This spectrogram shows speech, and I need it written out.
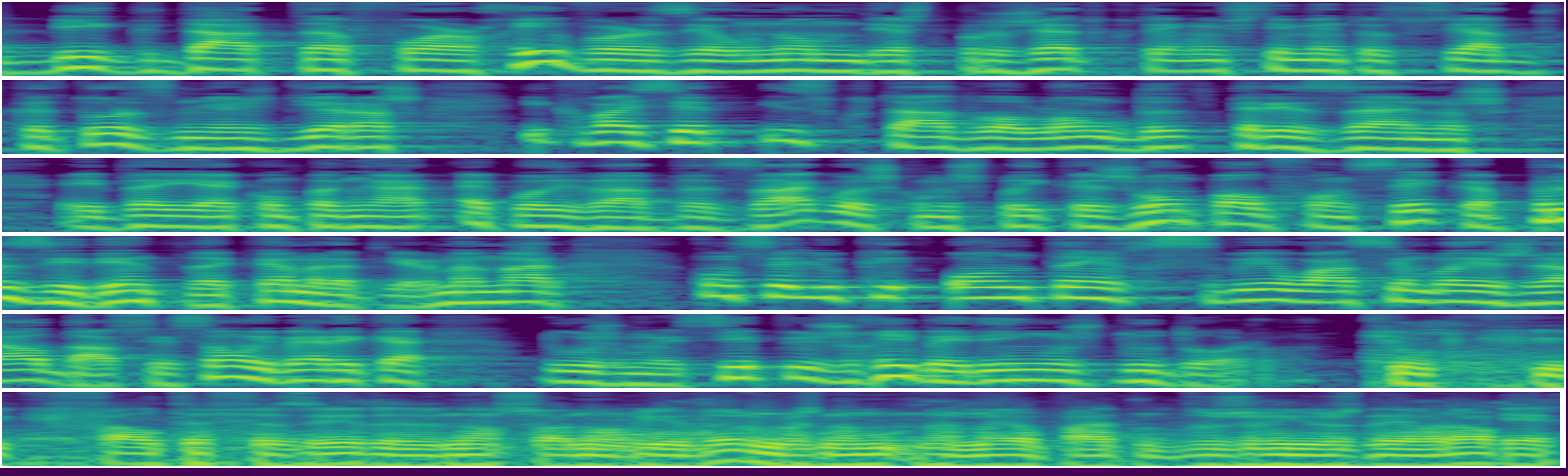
Big Data for Rivers é o nome deste projeto que tem um investimento associado de 14 milhões de euros e que vai ser executado ao longo de três anos. A ideia é acompanhar a qualidade das águas, como explica João Paulo Fonseca, presidente da Câmara de Armamar, conselho que ontem recebeu a Assembleia Geral da Associação Ibérica dos Municípios Ribeirinhos do Douro. Aquilo que, que falta fazer, não só no Rio Douro, mas na, na maior parte dos rios da Europa, é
